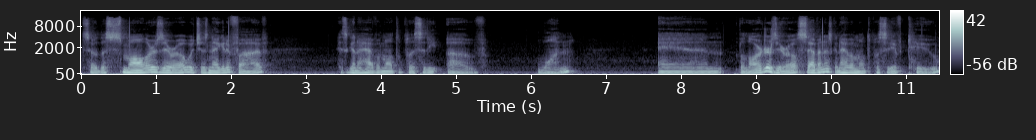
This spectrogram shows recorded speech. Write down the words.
So the smaller 0, which is negative 5, is going to have a multiplicity of 1. And the larger 0, 7, is going to have a multiplicity of 2.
